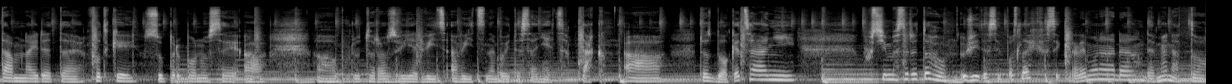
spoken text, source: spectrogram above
tam najdete fotky, super bonusy a, a budu to rozvíjet víc a víc, nebojte se nic. Tak a dost bylo kecání, pustíme se do toho. Užijte si poslech, si limonáda, jdeme na to.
